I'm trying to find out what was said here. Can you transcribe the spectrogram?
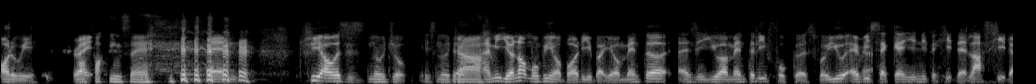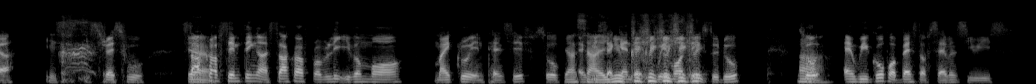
all the way, right? Oh, fucking sad. And- three hours is no joke. It's no joke. Yeah. I mean, you're not moving your body, but your mental, as in you are mentally focused. For you, every Yeah. second you need to hit that last hit. Uh, is is stressful. Yeah. StarCraft, same thing. Uh, StarCraft probably even more micro intensive. So Yeah, every second there's click, way click, more click, things to do. So Ah. and we go for best of seven series.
